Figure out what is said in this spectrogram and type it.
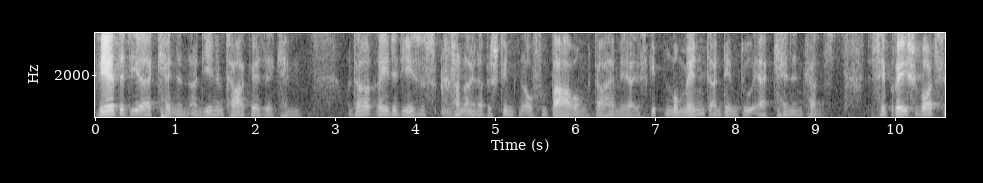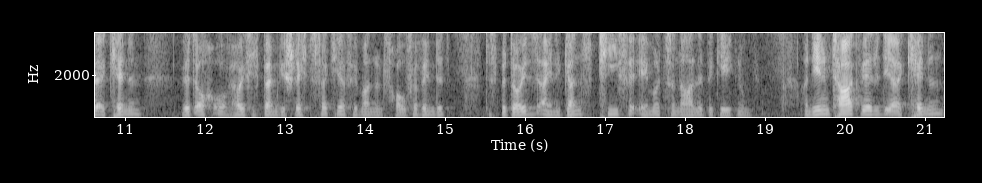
werdet ihr erkennen, an jenem Tag werdet ihr erkennen. Und da redet Jesus von einer bestimmten Offenbarung, daher mehr. Es gibt einen Moment, an dem du erkennen kannst. Das hebräische Wort für erkennen wird auch häufig beim Geschlechtsverkehr für Mann und Frau verwendet. Das bedeutet eine ganz tiefe emotionale Begegnung. An jenem Tag werdet ihr erkennen,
